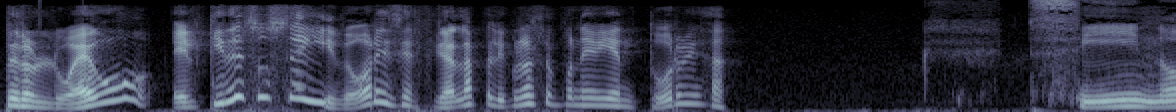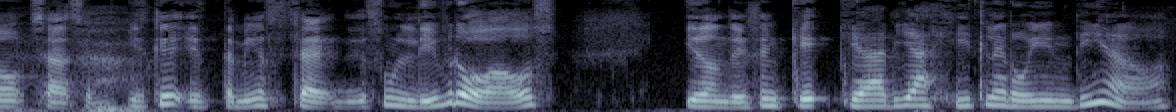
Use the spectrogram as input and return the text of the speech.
Pero luego, él tiene sus seguidores y al final la película se pone bien turbia. Sí, no, o sea, se- es que eh, también es, o sea, es un libro, vos, y donde dicen qué, qué haría Hitler hoy en día, ¿va?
